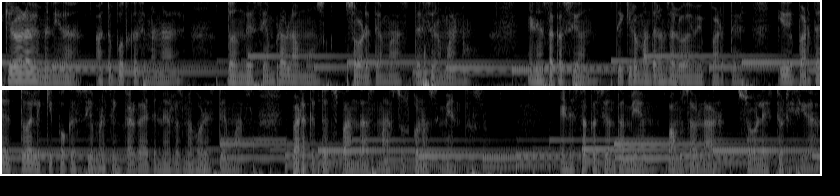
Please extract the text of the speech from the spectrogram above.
Te quiero la bienvenida a tu podcast semanal donde siempre hablamos sobre temas de ser humano. En esta ocasión te quiero mandar un saludo de mi parte y de parte de todo el equipo que siempre se encarga de tener los mejores temas para que tú expandas más tus conocimientos. En esta ocasión también vamos a hablar sobre la historicidad.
